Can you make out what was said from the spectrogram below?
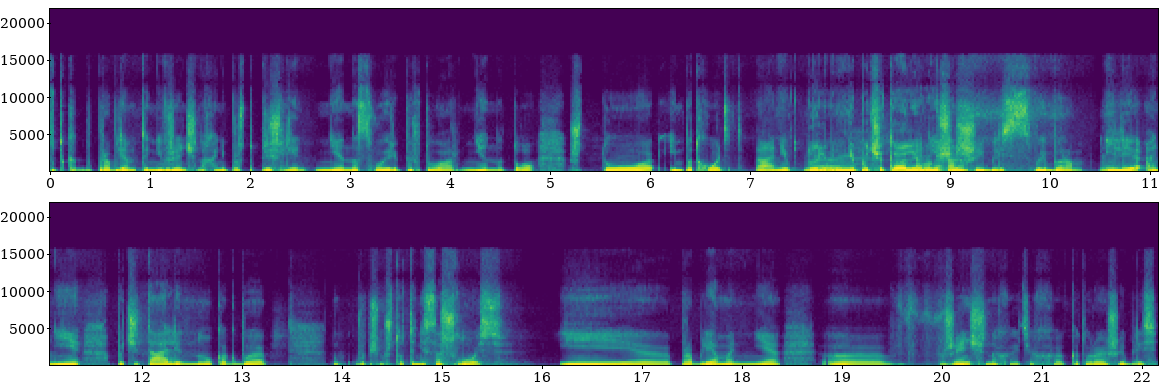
тут как бы проблема-то не в женщинах. Они просто пришли не на свой репертуар, не на то, что им подходит. Да? Они, Ну, или э, не почитали они вообще. ошиблись с выбором. Мгм. Или они почитали, но как бы, ну, в общем, что-то не сошлось. И проблема не э, в женщинах этих, которые ошиблись,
